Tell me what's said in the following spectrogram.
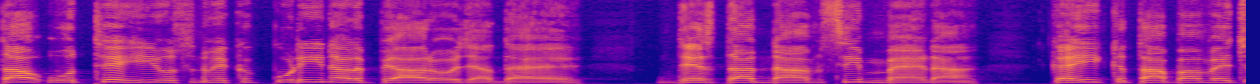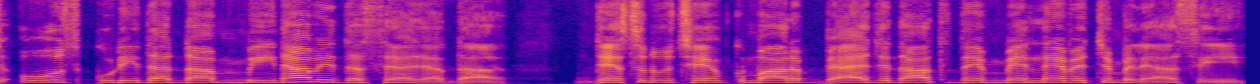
ਤਾਂ ਉੱਥੇ ਹੀ ਉਸ ਨੂੰ ਇੱਕ ਕੁੜੀ ਨਾਲ ਪਿਆਰ ਹੋ ਜਾਂਦਾ ਹੈ, ਜਿਸ ਦਾ ਨਾਮ ਸੀ ਮੈਨਾ। ਕਈ ਕਿਤਾਬਾਂ ਵਿੱਚ ਉਸ ਕੁੜੀ ਦਾ ਨਾਮ ਮੀਨਾ ਵੀ ਦੱਸਿਆ ਜਾਂਦਾ, ਜਿਸ ਨੂੰ ਸ਼ਿਵ ਕੁਮਾਰ ਬੈਜਨਾਥ ਦੇ ਮੇਲੇ ਵਿੱਚ ਮਿਲਿਆ ਸੀ।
